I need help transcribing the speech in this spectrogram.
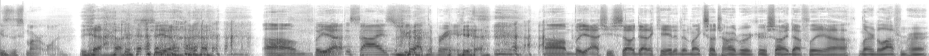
she's the smart one. yeah, she, uh, um, but You yeah, got the size, she got the brains. um, but yeah, she's so dedicated and like such a hard worker. So I definitely uh, learned a lot from her.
